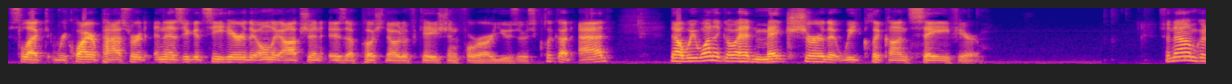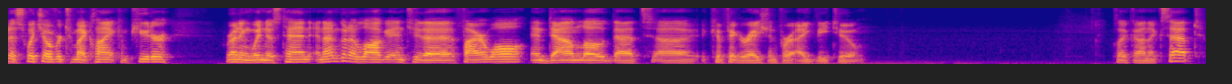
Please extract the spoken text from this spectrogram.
select require password. And as you can see here, the only option is a push notification for our users. Click on add. Now we want to go ahead and make sure that we click on save here. So now I'm going to switch over to my client computer running Windows 10, and I'm going to log into the firewall and download that uh, configuration for Ike v2. Click on Accept.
